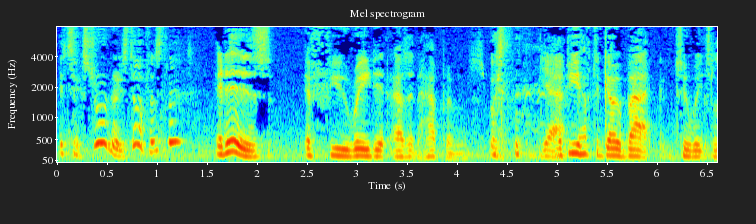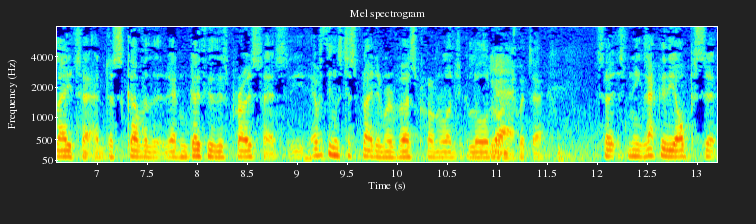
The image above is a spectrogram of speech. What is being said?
It's extraordinary stuff, isn't it? It is if you read it as it happens. Yeah. If you have to go back two weeks later and discover that and go through this process, everything's displayed in reverse chronological order Yeah. on Twitter. So it's in exactly the opposite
